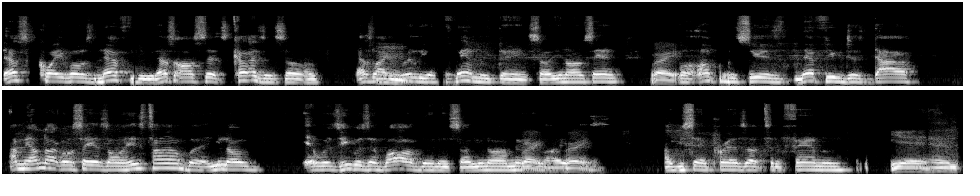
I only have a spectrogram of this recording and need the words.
that's Quavo's nephew. That's Offset's cousin. So that's like mm. really a family thing. So you know what I'm saying? Right. For uncle to see his nephew just die. I mean, I'm not gonna say it's on his time, but you know, it was he was involved in it. So you know what I mean? Right, like, right. like you said, prayers up to the family. Yeah. And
